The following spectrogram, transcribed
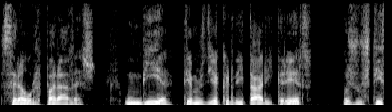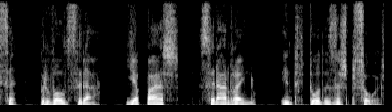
serão reparadas. Um dia, temos de acreditar e crer, a justiça prevalecerá e a paz será reino entre todas as pessoas.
